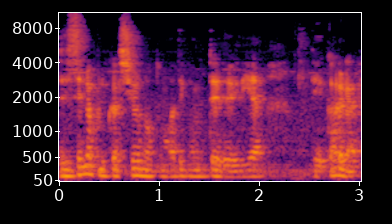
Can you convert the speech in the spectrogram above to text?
desde la aplicación, automáticamente debería de cargar.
